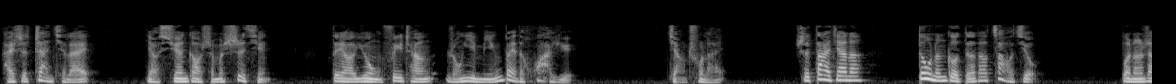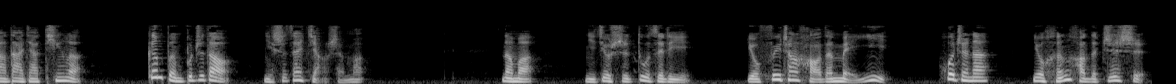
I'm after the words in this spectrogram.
还是站起来要宣告什么事情，都要用非常容易明白的话语。讲出来，使大家呢都能够得到造就，不能让大家听了根本不知道你是在讲什么。那么你就是肚子里有非常好的美意，或者呢有很好的知识，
